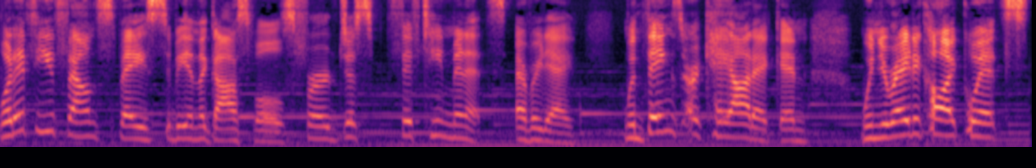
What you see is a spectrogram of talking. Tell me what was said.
What if you found space to be in the Gospels for just 15 minutes every day? When things are chaotic and when you're ready to call it quits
